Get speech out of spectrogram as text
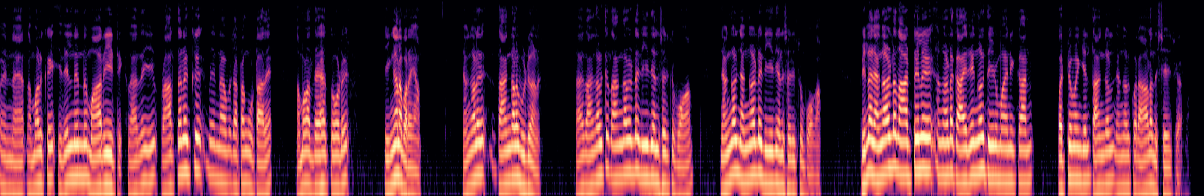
പിന്നെ നമ്മൾക്ക് ഇതിൽ നിന്ന് മാറിയിട്ട് അതായത് ഈ പ്രാർത്ഥനയ്ക്ക് പിന്നെ ചട്ടം കൂട്ടാതെ നമ്മൾ അദ്ദേഹത്തോട് ഇങ്ങനെ പറയാം. ഞങ്ങൾ താങ്കളെ വിടുകയാണ്. അതായത് താങ്കൾക്ക് താങ്കളുടെ രീതി അനുസരിച്ച് പോകാം. ഞങ്ങൾ ഞങ്ങളുടെ രീതി അനുസരിച്ചും പോകാം. പിന്നെ ഞങ്ങളുടെ നാട്ടിൽ ഞങ്ങളുടെ കാര്യങ്ങൾ തീരുമാനിക്കാൻ പറ്റുമെങ്കിൽ താങ്കൾ ഞങ്ങൾക്കൊരാളെ നിശ്ചയിച്ചു തരണം.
